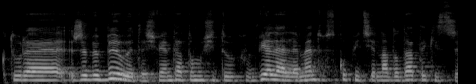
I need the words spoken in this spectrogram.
które, żeby były te święta, to musi tych wiele elementów skupić się. Na dodatek jest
